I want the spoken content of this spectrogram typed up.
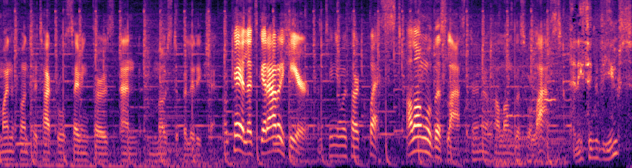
Minus one to attack rolls, saving throws, and most ability check. Okay, let's get out of here. Continue with our quest. How long will this last? I don't know how long this will last. Anything of use?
